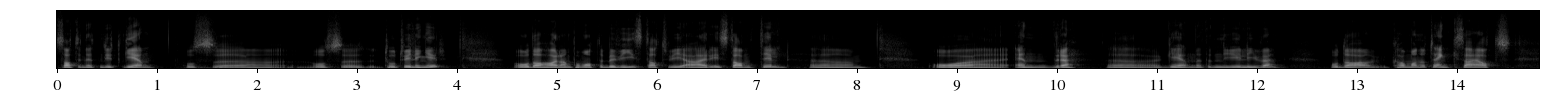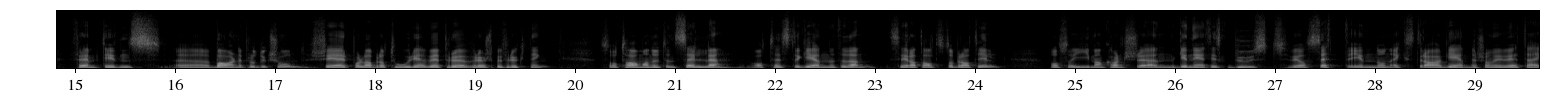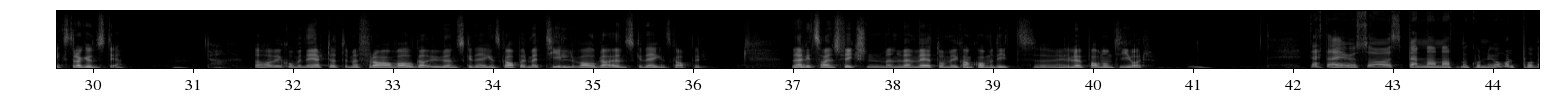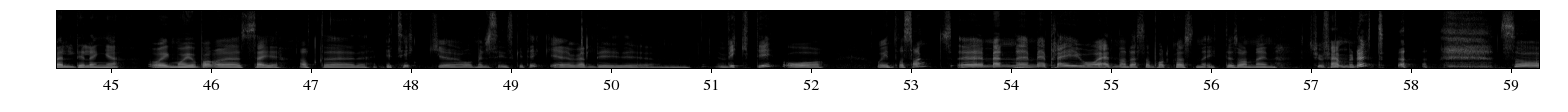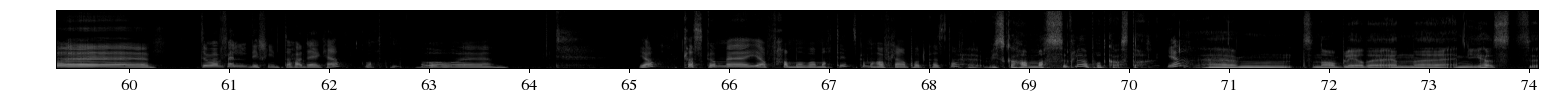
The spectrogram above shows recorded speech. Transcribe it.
Satt inn et nytt gen hos, uh, hos to tvillinger. Og da har han på en måte bevist at vi er i stand til å endre genene til det nye livet. Og da kan man jo tenke seg at fremtidens uh, barneproduksjon skjer på laboratoriet ved prøverørsbefruktning. Så tar man ut en celle og tester genene til den, ser at alt står bra til. Og så gir man kanskje en genetisk boost ved å sette inn noen ekstra gener som vi vet er ekstra gunstige. Da har vi kombinert dette med fravalg av uønskede egenskaper med tilvalg av ønskede egenskaper. Det er litt science fiction, men hvem vet om vi kan komme dit eh, i løpet av noen tiår. Dette er jo så spennende at vi kunne jo holdt på veldig lenge. Og jeg må jo bare si at uh, etikk uh, og medisinsk etikk er veldig viktig og, og interessant. men vi pleier jo å ende disse podkastene etter sånn en 25 minutter. så det var veldig fint å ha deg her, Morten. Og ja, hva skal vi gjøre framover, Martin? Skal vi ha flere podkaster? Eh, vi skal ha masse flere podkaster. Ja. Um, så nå blir det en, eh, en ny høst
